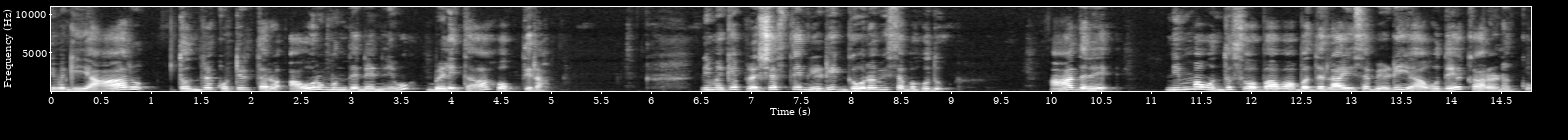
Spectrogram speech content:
ನಿಮಗೆ ಯಾರು ತೊಂದರೆ ಕೊಟ್ಟಿರ್ತಾರೋ ಅವ್ರ ಮುಂದೆನೇ ನೀವು ಬೆಳೀತಾ ಹೋಗ್ತೀರ? ನಿಮಗೆ ಪ್ರಶಸ್ತಿ ನೀಡಿ ಗೌರವಿಸಬಹುದು. ಆದರೆ ನಿಮ್ಮ ಒಂದು ಸ್ವಭಾವ ಬದಲಾಯಿಸಬೇಡಿ ಯಾವುದೇ ಕಾರಣಕ್ಕೂ.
